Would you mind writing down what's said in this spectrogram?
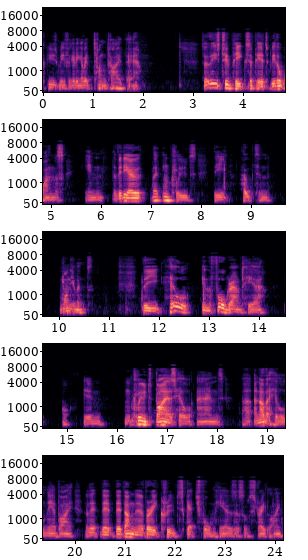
Excuse me for getting a bit tongue-tied there. So these two peaks appear to be the ones in the video that includes the Hopetoun Monument. The hill in the foreground here in, includes Byres Hill and uh, another hill nearby. They're, they're, they're done in a very crude sketch form here as a sort of straight line.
